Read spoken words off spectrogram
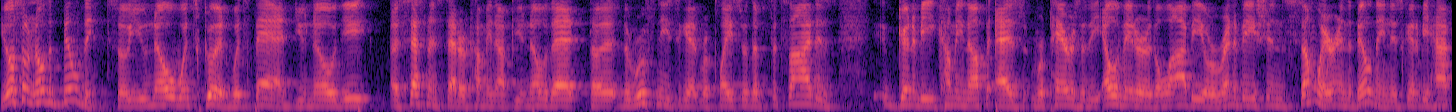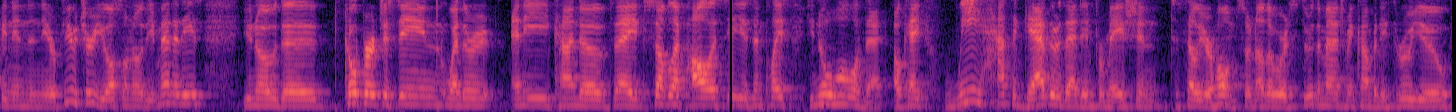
You also know the building, so you know what's good, what's bad. You know the assessments that are coming up. You know that the, the roof needs to get replaced or the facade is going to be coming up as repairs of the elevator or the lobby or renovations somewhere in the building is going to be happening in the near future. You also know the amenities. You know the co-purchasing, whether any kind of, say, sublet policy is in place. You know all of that, okay? We have to gather that information to sell your home. So in other words, through the management company, through you,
